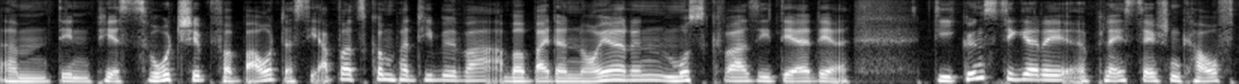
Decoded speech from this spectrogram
ähm, den PS2-Chip verbaut, dass die abwärtskompatibel war. Aber bei der neueren muss quasi der, der die günstigere äh, PlayStation kauft,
